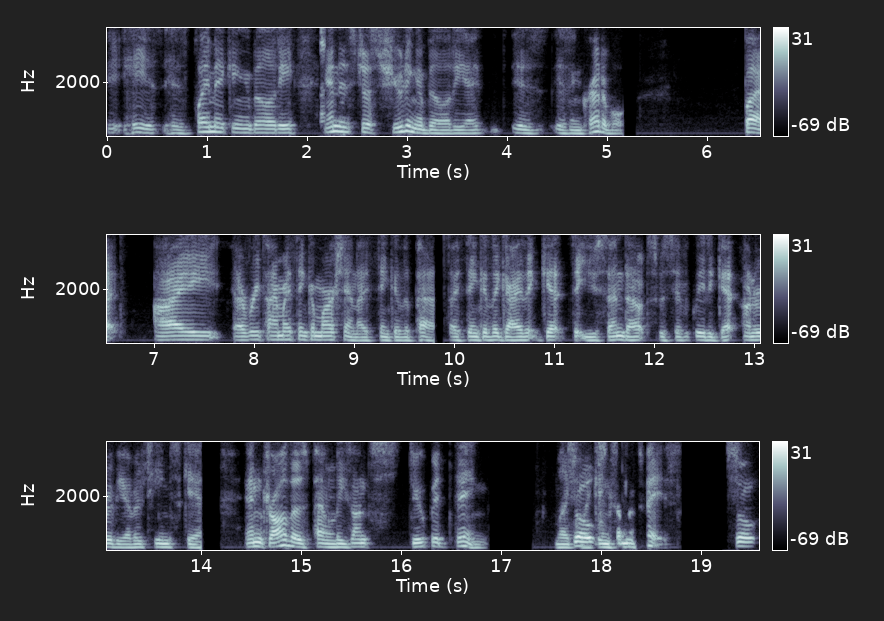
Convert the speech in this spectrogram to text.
his his playmaking ability and his just shooting ability is is incredible. But I every time I think of Marchand, I think of the pest. I think of the guy that get that you send out specifically to get under the other team's skin and draw those penalties on stupid things like So- licking someone's face. So,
